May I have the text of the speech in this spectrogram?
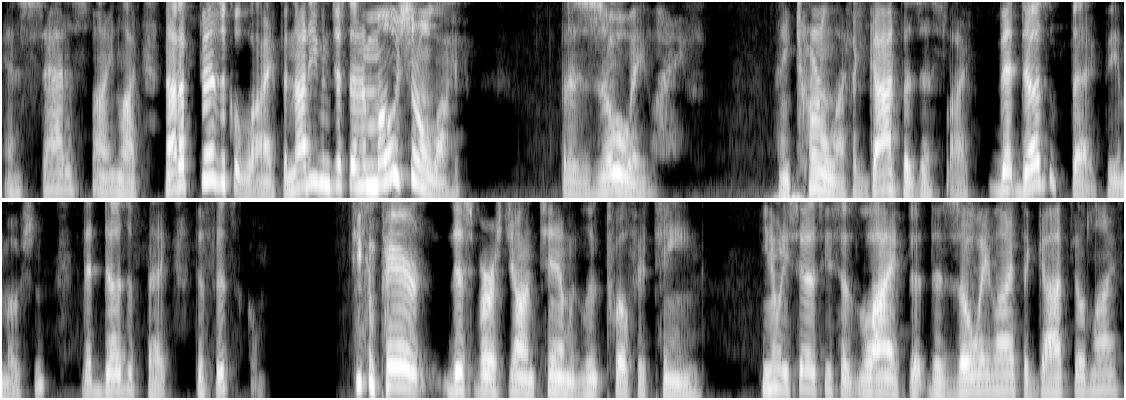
and satisfying life. Not a physical life, and not even just an emotional life, but a Zoe life, an eternal life, a God possessed life that does affect the emotion, that does affect the physical. If you compare this verse, John 10, with Luke 12 15, you know what he says? He says, life, the, the Zoe life, the God filled life,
